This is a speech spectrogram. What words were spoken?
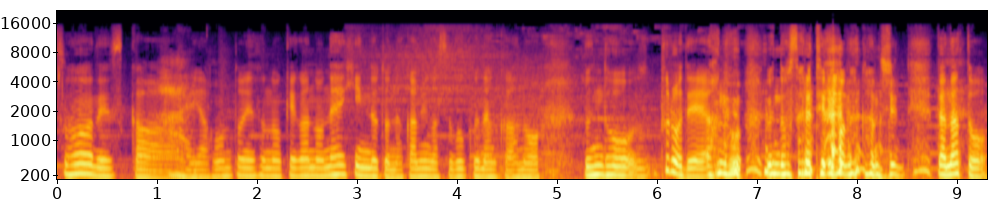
そうですか。はいい、や本当にその怪我のね頻度と中身がすごくなんかあの運動プロであの 運動されてるような感じだなと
